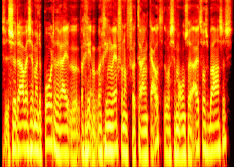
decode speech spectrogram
zodra we zeg maar, de poort rijden, we gingen, we gingen weg vanaf uh, Traan Koud. Dat was zeg maar, onze uitvalsbasis.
